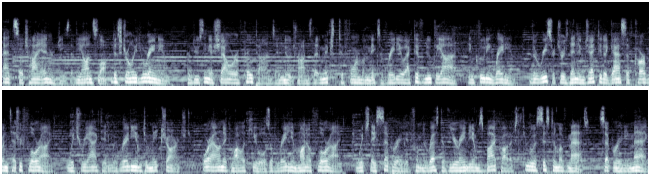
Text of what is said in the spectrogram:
at such high energies that the onslaught destroyed uranium, producing a shower of protons and neutrons that mixed to form a mix of radioactive nuclei, including radium. The researchers then injected a gas of carbon tetrafluoride, which reacted with radium to make charged, or ionic molecules of radium monofluoride, which they separated from the rest of uranium's byproducts through a system of mass, separating mag,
